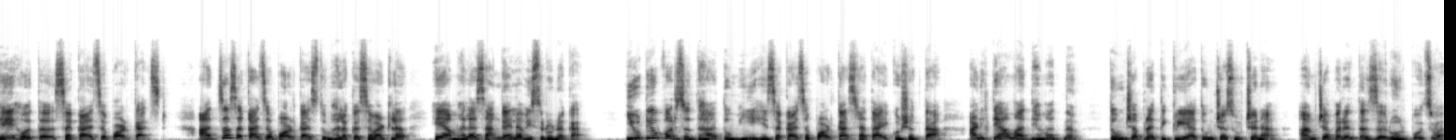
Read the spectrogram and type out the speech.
हे होतं सकाळचं पॉडकास्ट आजचं सकाळचं पॉडकास्ट तुम्हाला कसं वाटलं हे आम्हाला सांगायला विसरू नका. यूट्यूबवर सुद्धा तुम्ही हे सकाळचं पॉडकास्ट आता ऐकू शकता आणि त्या माध्यमातून तुमच्या प्रतिक्रिया तुमच्या सूचना आमच्यापर्यंत जरूर पोचवा.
